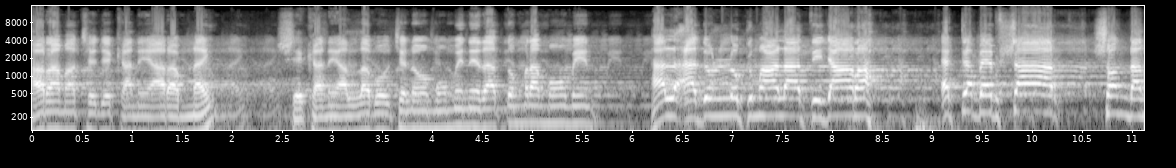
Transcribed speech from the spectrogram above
হারাম আছে যেখানে আরাম নাই, সেখানে আল্লাহ বলছেন, ও মোমেনেরা, তোমরা মোমেন। হাল আদুল্লুকুম আলা তিজারা। একটা ব্যবসার সন্ধান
